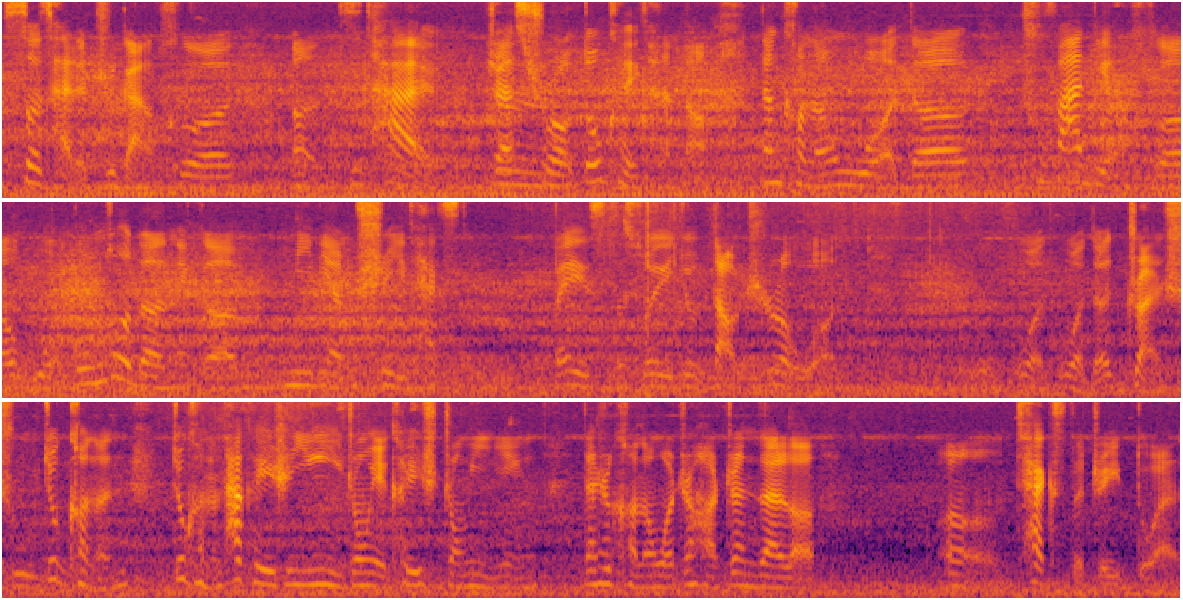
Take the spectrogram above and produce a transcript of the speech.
色彩的质感和嗯姿态 gestural 都可以看到，但可能我的出发点和我工作的那个 medium 是以 text。base 所以就导致了我，我我的转述。就可能就可能它可以是英译中，也可以是中译英，但是可能我正好站在了，呃，text 的这一端，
